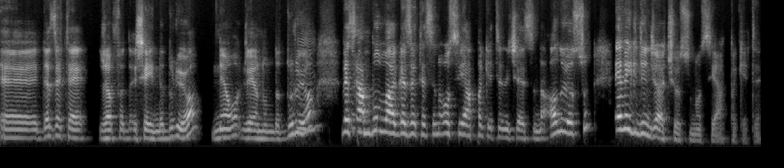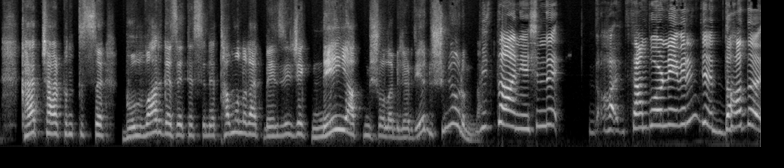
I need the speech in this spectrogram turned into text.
E, gazete rafı şeyinde duruyor. Ne o? Reyonunda duruyor. Hı. Ve sen Bulvar gazetesini o siyah paketin içerisinde alıyorsun. Eve gidince açıyorsun o siyah paketi. Kalp çarpıntısı Bulvar gazetesine tam olarak benzeyecek neyi yapmış olabilir diye düşünüyorum ben. Bir saniye şimdi sen bu örneği verince daha da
